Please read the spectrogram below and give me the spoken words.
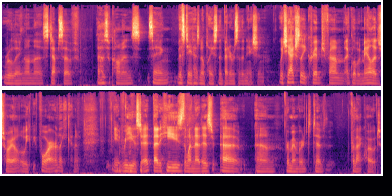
ruling on the steps of the House of Commons saying, The state has no place in the bedrooms of the nation, which he actually cribbed from a Globe and Mail editorial a week before. Like he kind of reused it, but he's the one that is uh, um, remembered to for that quote.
